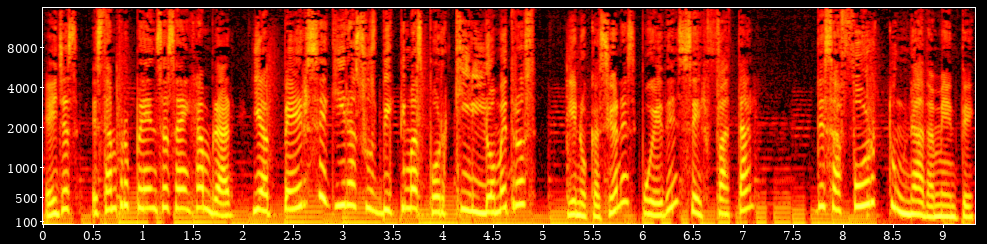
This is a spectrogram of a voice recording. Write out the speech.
Ellas están propensas a enjambrar y a perseguir a sus víctimas por kilómetros y en ocasiones puede ser fatal. Desafortunadamente,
